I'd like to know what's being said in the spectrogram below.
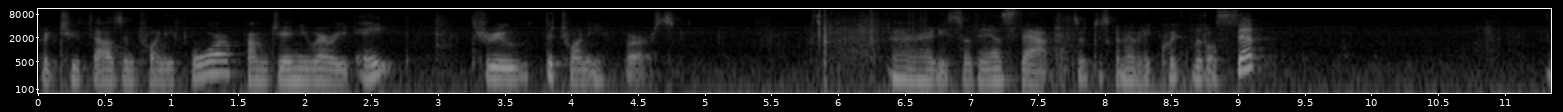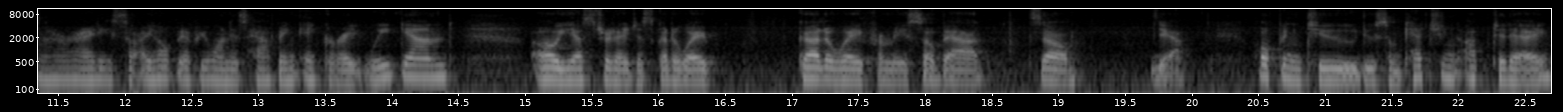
for 2024 from January 8th through the 21st. Alrighty, so there's that. So just going to have a quick little sip. Alrighty, so I hope everyone is having a great weekend oh, yesterday just got away, got away from me so bad. So, yeah, hoping to do some catching up today.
